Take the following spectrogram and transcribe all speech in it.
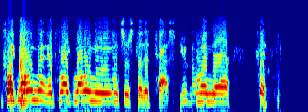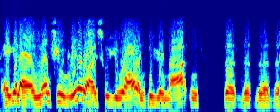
It's like knowing the, it's like knowing the answers to the test. You go in there, you know, and once you realize who you are and who you're not, and the the the, the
